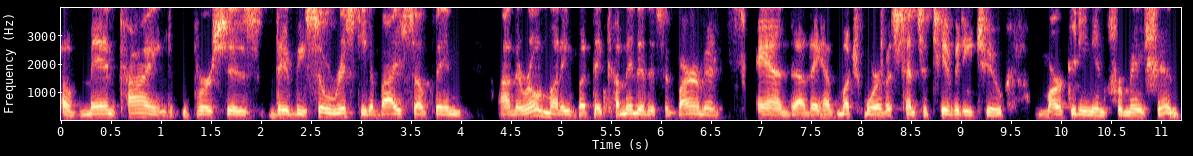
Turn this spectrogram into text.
of mankind versus they'd be so risky to buy something on their own money, but they come into this environment and uh, they have much more of a sensitivity to marketing information,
